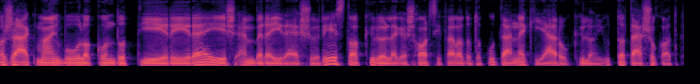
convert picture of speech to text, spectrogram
a zsákmányból a kondottiérére és embereire eső részt, a különleges harci feladatok után neki járó külön juttatásokat,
